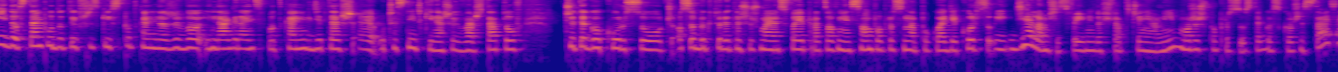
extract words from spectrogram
i dostępu do tych wszystkich spotkań na żywo i nagrań spotkań, gdzie też e, uczestniczki naszych warsztatów czy tego kursu, czy osoby, które też już mają swoje pracownie, są po prostu na pokładzie kursu i dzielą się swoimi doświadczeniami. Możesz po prostu z tego skorzystać.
